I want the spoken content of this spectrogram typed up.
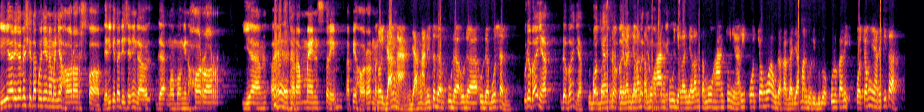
Di hari Kamis kita punya namanya horror scope. Jadi kita di sini nggak nggak ngomongin horor yang eh, secara mainstream, tapi horor Oh, jangan, jangan itu udah udah udah udah bosen. Udah banyak, udah banyak. Udah Podcast banyak jalan-jalan temu hantu, jalan-jalan temu hantu nyari pocong wah udah kagak zaman 2020 kali. Pocong nyari kita.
